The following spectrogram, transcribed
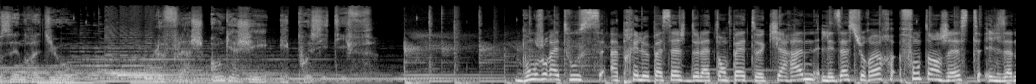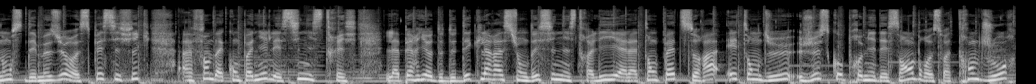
Radio, le flash engagé et positif. Bonjour à tous. Après le passage de la tempête Kiaran, les assureurs font un geste. Ils annoncent des mesures spécifiques afin d'accompagner les sinistrés. La période de déclaration des sinistres liés à la tempête sera étendue jusqu'au 1er décembre, soit 30 jours,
